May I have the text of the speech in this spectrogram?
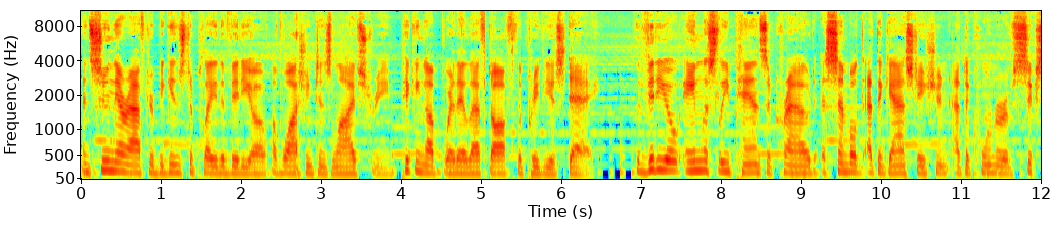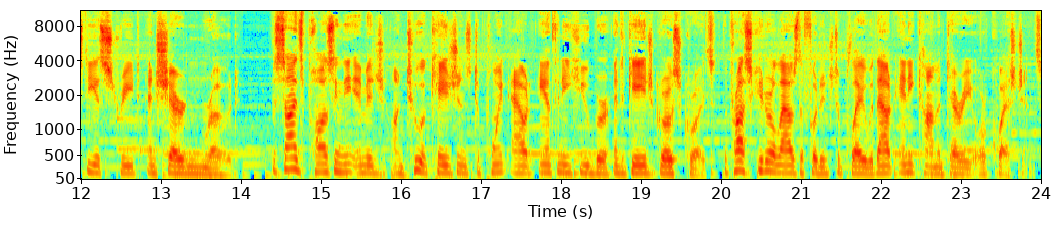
and soon thereafter begins to play the video of Washington's live stream, picking up where they left off the previous day. The video aimlessly pans the crowd assembled at the gas station at the corner of 60th Street and Sheridan Road. Besides pausing the image on two occasions to point out Anthony Huber and Gaige Grosskreutz, the prosecutor allows the footage to play without any commentary or questions.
